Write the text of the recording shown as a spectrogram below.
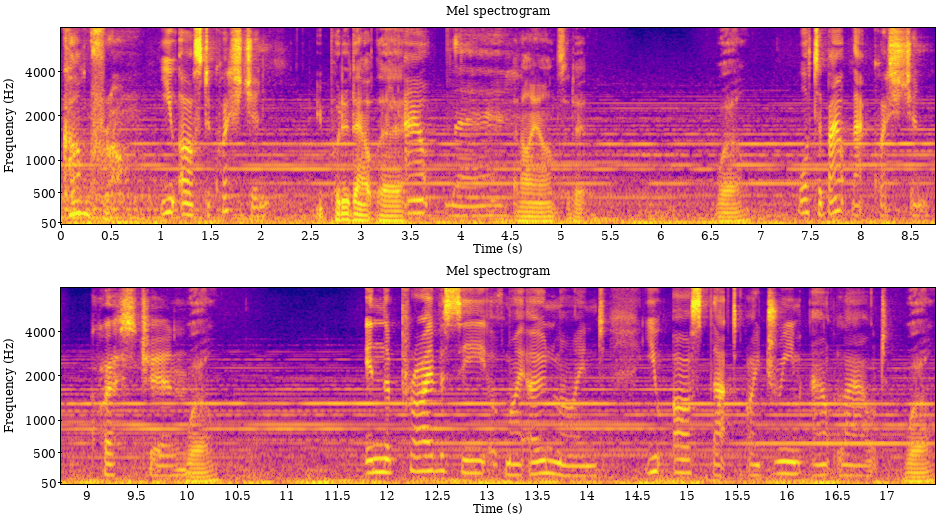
Come from? You asked a question. You put it out there, Out there. and I answered it. Well, What about that question? Question. well, In the privacy of my own mind, you asked that I dream out loud. well.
